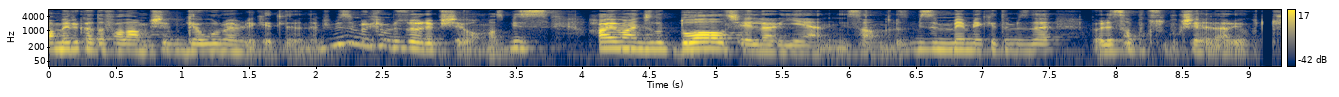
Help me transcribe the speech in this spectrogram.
Amerika'da falan bir şey, gavur memleketlerindeymiş. Bizim ülkemizde öyle bir şey olmaz. Biz hayvancılık, doğal şeyler yiyen insanlarız. Bizim memleketimizde böyle sapık supuk şeyler yoktur.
